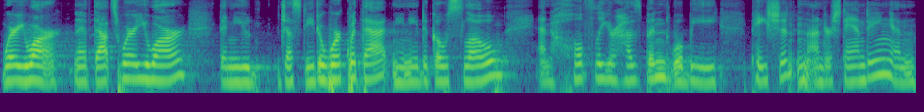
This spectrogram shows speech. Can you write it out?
where you are, and if that's where you are, then you just need to work with that, and you need to go slow, and hopefully your husband will be patient and understanding, and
